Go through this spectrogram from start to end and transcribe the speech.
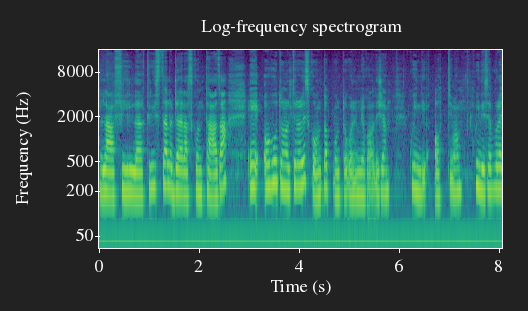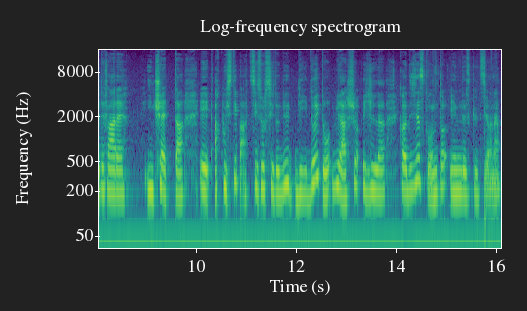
la Fill Crystal già era scontata e ho avuto un ulteriore sconto appunto con il mio codice. Quindi ottimo. Quindi se volete fare incetta e acquisti pazzi sul sito di, di Doito vi lascio il codice sconto in descrizione.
